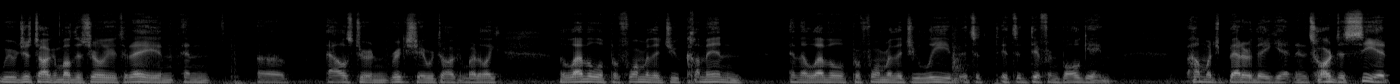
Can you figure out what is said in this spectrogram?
We were just talking about this earlier today, and and uh, Aleister and Ricochet were talking about it. Like the level of performer that you come in and the level of performer that you leave, it's a it's a different ball game. How much better they get, and it's hard to see it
